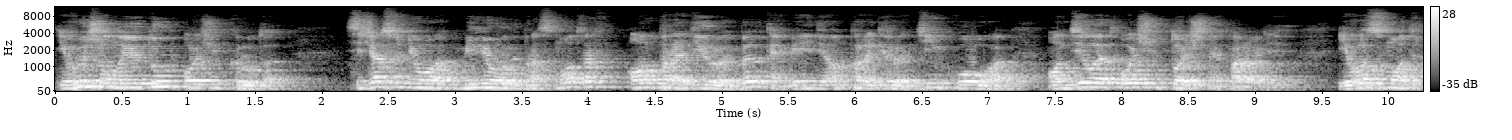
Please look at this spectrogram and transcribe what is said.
И вышел на YouTube очень круто. Сейчас у него миллионы просмотров, он пародирует Bad Comedian, он пародирует Тинькова, он делает очень точные пародии. Его смотрят.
